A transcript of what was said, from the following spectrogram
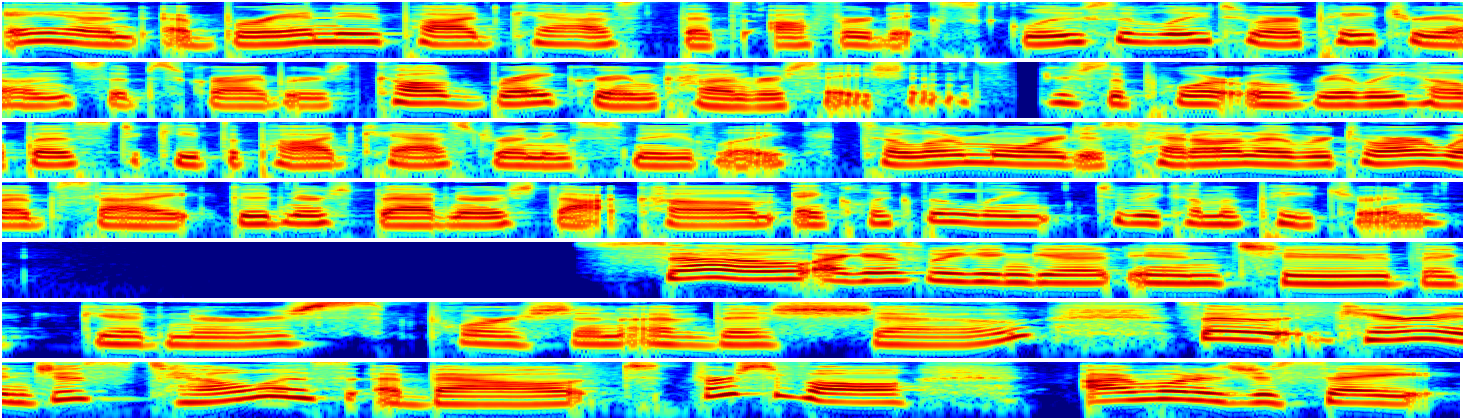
and a brand new podcast that's offered exclusively to our Patreon subscribers called Break Room Conversations. Your support will really help us to keep the podcast running smoothly. To learn more, just head on over to our website, goodnursebadnurse.com, and click the link to become a patron. So, I guess we can get into the good nurse portion of this show. So, Karen, just tell us about, first of all, I want to just say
